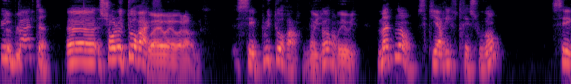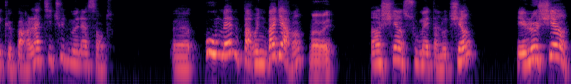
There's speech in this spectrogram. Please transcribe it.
une bloc. patte euh, sur le thorax. Ouais, ouais, voilà. C'est plutôt rare, d'accord oui, oui. Maintenant, ce qui arrive très souvent, c'est que par l'attitude menaçante, euh, ou même par une bagarre, hein, Ouais, ouais. un chien soumette un autre chien, et le chien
